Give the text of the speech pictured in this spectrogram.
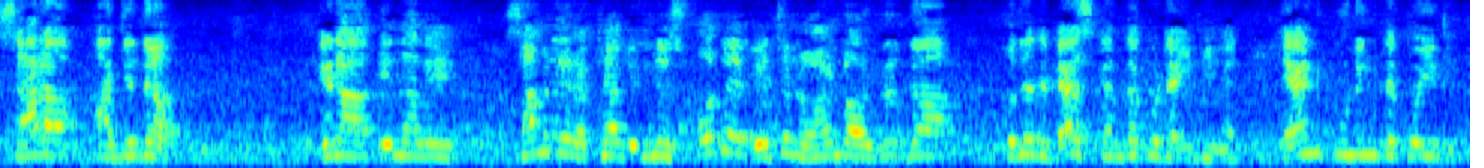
ਸਾਰਾ ਅੱਜ ਦਾ ਜਿਹੜਾ ਇਹਨਾਂ ਨੇ ਸਾਹਮਣੇ ਰੱਖਿਆ ਬਿਜ਼ਨਸ ਉਹਦੇ ਵਿੱਚ ਲਾਅ ਐਂਡ ਆਰਡਰ ਦਾ ਉਹਦੇ ਤੇ ਬਹਿਸ ਕਰਨ ਦਾ ਕੋਈ ਟਾਈਮ ਨਹੀਂ ਹੈ। ਲੈਂਡ ਪੂਲਿੰਗ ਤੇ ਕੋਈ ਨਹੀਂ।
